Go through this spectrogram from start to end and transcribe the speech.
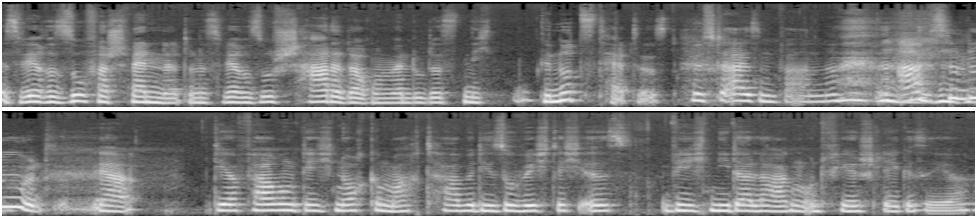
es wäre so verschwendet und es wäre so schade darum, wenn du das nicht genutzt hättest. Höchste Eisenbahn, ne? Absolut, ja. Die Erfahrung, die ich noch gemacht habe, die so wichtig ist, wie ich Niederlagen und Fehlschläge sehe.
